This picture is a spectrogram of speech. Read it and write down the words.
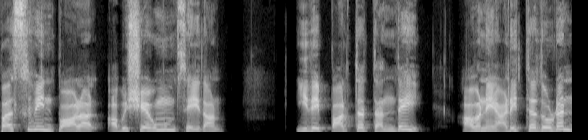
பசுவின் பாலால் அபிஷேகமும் செய்தான். இதை பார்த்த தந்தை அவனை அடித்ததுடன்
